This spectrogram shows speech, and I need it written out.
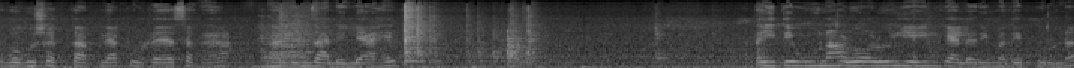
बघू शकता आपल्या कुरड्या सगळ्या घालून झालेल्या आहेत. आता इथे ऊन हळूहळू येईल गॅलरीमध्ये पूर्ण.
